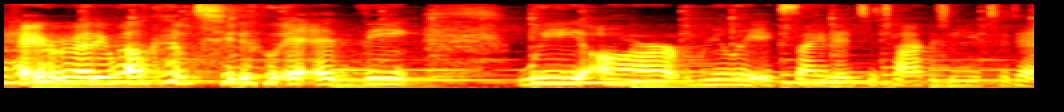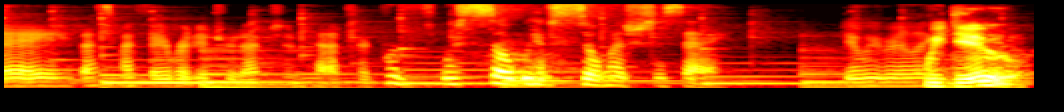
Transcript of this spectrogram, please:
Hey, everybody, welcome to Ed We are really excited to talk to you today. That's my favorite introduction, Patrick. We're, we're so we have so much to say. Do we really? We do.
